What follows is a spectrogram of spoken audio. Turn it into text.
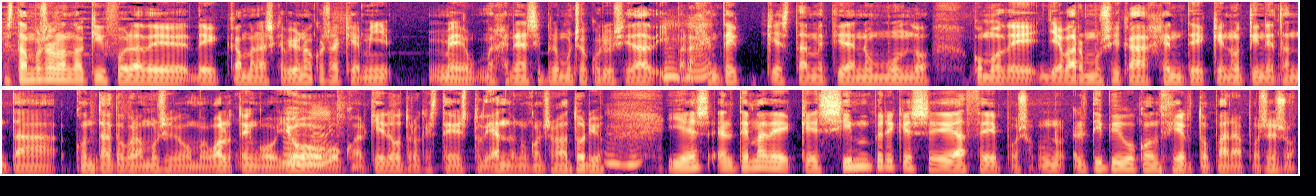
Estamos hablando aquí fuera de, de cámaras que había una cosa que a mí me, me genera siempre mucha curiosidad y para gente que está metida en un mundo como de llevar música a gente que no tiene tanta contacto con la música como igual lo tengo yo Ujú. o cualquier otro que esté estudiando en un conservatorio. Ujú. y es el tema de que siempre que se hace pues un- el típico concierto para pues eso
